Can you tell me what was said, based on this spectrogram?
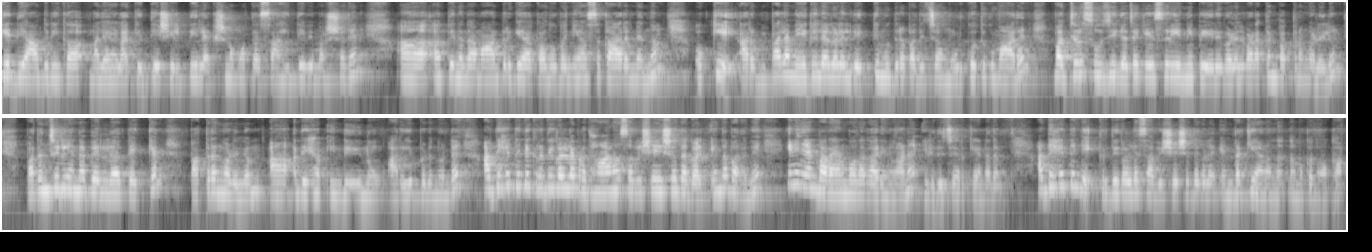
ഗദ്യാധുനിക മലയാള ഗദ്യശില്പി ലക്ഷണമൊത്ത സാഹിത്യ വിമർശകൻ പിന്നെ മാതൃകയാക്കാവുന്ന ഉപന്യാസകാരൻ എന്നും ഒക്കെ പല മേഖലകളിൽ വ്യക്തിമുദ്ര പതിച്ച മൂർക്കത്ത് കുമാരൻ വജ്രസൂചി ഗജകേസരി എന്നീ പേരുകളിൽ വടക്കൻ പത്രങ്ങളിലും പതഞ്ജലി എന്ന പേരിൽ തെക്കൻ പത്രങ്ങളിലും അദ്ദേഹം എന്ത് ചെയ്യുന്നു? അറിയപ്പെടുന്നുണ്ട്. അദ്ദേഹത്തിന്റെ കൃതികളുടെ പ്രധാന സവിശേഷതകൾ എന്ന് പറഞ്ഞ് ഇനി ഞാൻ പറയാൻ പോകുന്ന കാര്യങ്ങളാണ് എഴുതി ചേർക്കേണ്ടത്. അദ്ദേഹത്തിന്റെ കൃതികളുടെ സവിശേഷതകൾ എന്തൊക്കെയാണെന്ന് നമുക്ക് നോക്കാം.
